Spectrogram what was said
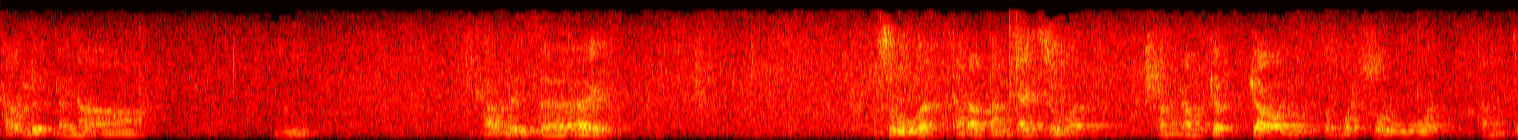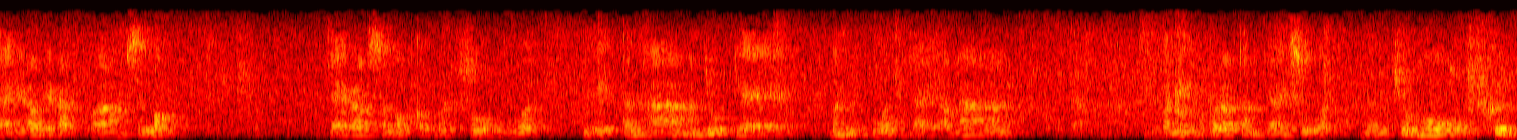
เข้าลึกเลยเนาะเข้าลึกเลย สวดถ้าเราตั้งใจสวดทำให้เราจดจ่ออยู่กับบทสวดทำให้ใจเราได้รับความสงบ ใจเราสงบกับบทสวด กิเลสตัณหา มันยุแย่ มันไม่ควรใจเรานะ วันนี้พวกเราตั้งใจสวดหนึ่งชั่วโมงครึ่ง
